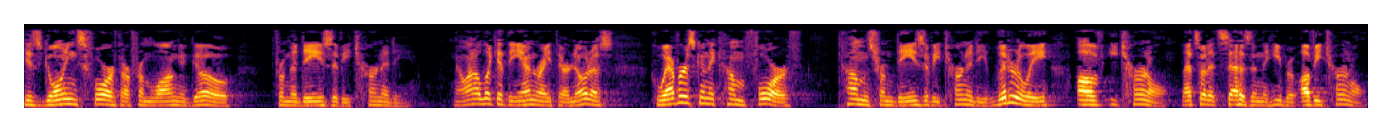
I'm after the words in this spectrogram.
His goings forth are from long ago, from the days of eternity. Now I want to look at the end right there. Notice, whoever is going to come forth comes from days of eternity, literally of eternal. That's what it says in the Hebrew, of eternal.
